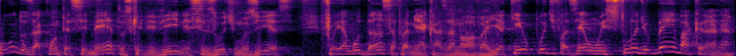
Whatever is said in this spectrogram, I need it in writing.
Um dos acontecimentos que vivi nesses últimos dias foi a mudança para minha casa nova. E aqui eu pude fazer um estúdio bem bacana,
